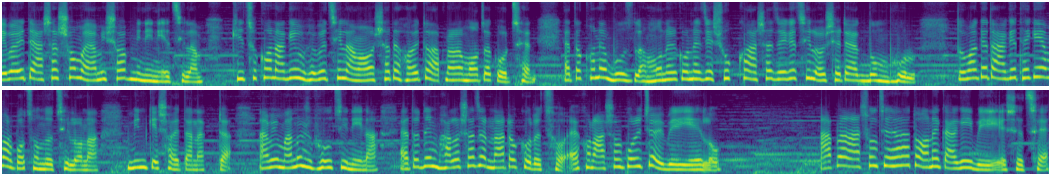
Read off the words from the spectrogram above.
এ বাড়িতে আসার সময় আমি সব মেনে নিয়েছিলাম। কিছুক্ষণ আগেও ভেবেছিলাম আমার সাথে হয়তো আপনারা মজা করছেন। এতক্ষণে বুঝলাম মনের কোণে যে সূক্ষ্ম আশা জেগেছিল সেটা একদম ভুল। তোমাকে তো আগে থেকেই আমার পছন্দ ছিল না, মিনকে শয়তান একটা। আমি মানুষ ভুল চিনি না। এতদিন ভালো সাজার নাটক করেছ, এখন আসল পরিচয় বেরিয়ে এলো। আপনার আসল চেহারা তো অনেক আগেই বেরিয়ে এসেছে।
